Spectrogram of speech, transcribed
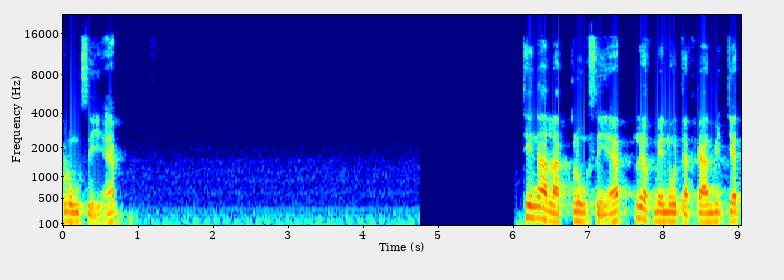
กรุงศรีแอปที่หน้าหลักกรุงศรีแอป เลือกเมนูจัดการวิดเจ็ต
